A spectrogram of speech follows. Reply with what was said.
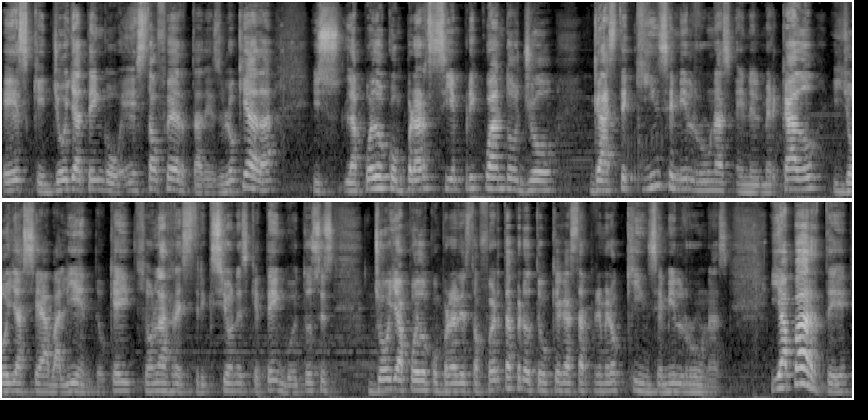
es que yo ya tengo esta oferta desbloqueada y la puedo comprar siempre y cuando yo gaste 15 mil runas en el mercado y yo ya sea valiente, ¿ok? Son las restricciones que tengo. Entonces yo ya puedo comprar esta oferta, pero tengo que gastar primero 15 mil runas. Y aparte,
